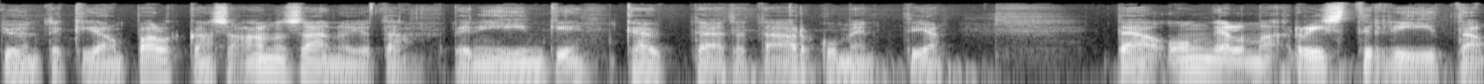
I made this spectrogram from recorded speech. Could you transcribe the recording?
työntekijä on palkkansa ansainnut, jota Penny Hinkin käyttää tätä argumenttia – tämä ongelma, ristiriita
